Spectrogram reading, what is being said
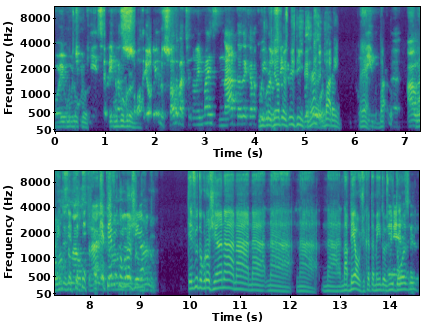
foi o, o último do, que você lembra só. Eu lembro só da batida, não lembro mais nada daquela corrida. O Grosjean 2020, né? O Bahrein. É, é. Alonso na Austrália. teve o do Grosjean. Teve o do Grosjean na, na, na, na, na, na Bélgica também, em 2012. É,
